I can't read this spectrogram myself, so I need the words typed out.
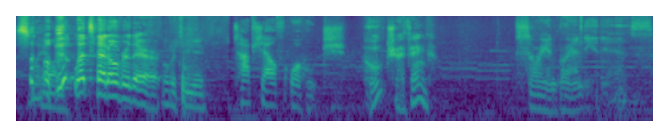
so let's head over there. Over to you. Top shelf or hooch? Hooch, I think. Saurian brandy it is.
